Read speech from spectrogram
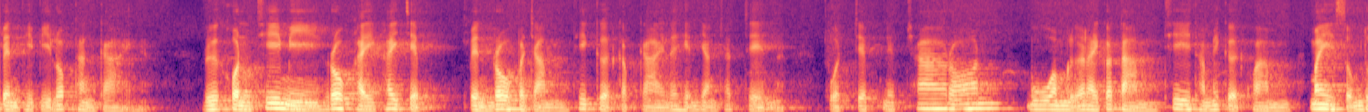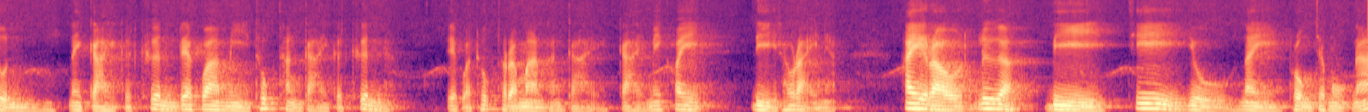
เป็นผีปีลบทางกายยหรือคนที่มีโรคภัยไข้เจ็บเป็นโรคประจำที่เกิดกับกายและเห็นอย่างชัดเจนปวดเจ็บเหน็บชาร้อน บวมหรืออะไรก็ตามที่ทำให้เกิดความไม่สมดุลในกายเกิดขึ้น เรียกว่ามีทุกข์ทางกายเกิดขึ้น เรียกว่าทุกข์ทรมานทางกาย กายไม่ค่อยดีเท่าไหร่เนี่ย ให้เราเลือกบีที่อยู่ในโพรงจมูกนะ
